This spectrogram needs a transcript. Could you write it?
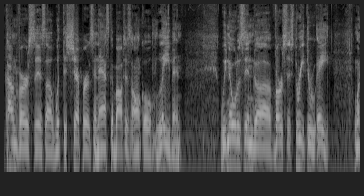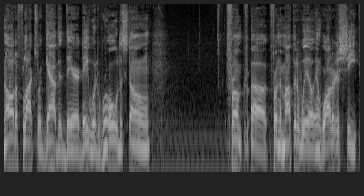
converses uh, with the shepherds and asks about his uncle Laban. We notice in uh, verses 3 through 8, when all the flocks were gathered there, they would roll the stone from uh, from the mouth of the well and water the sheep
